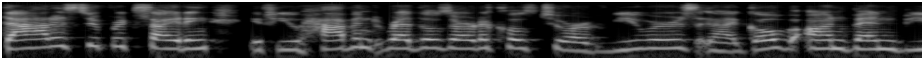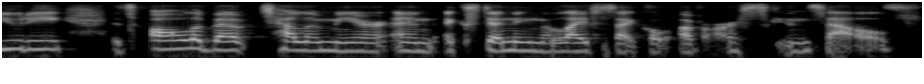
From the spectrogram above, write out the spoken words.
that is super exciting. If you haven't read those articles to our viewers, uh, go on Bend Beauty. It's all about telomere and extending the life cycle of our skin cells.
